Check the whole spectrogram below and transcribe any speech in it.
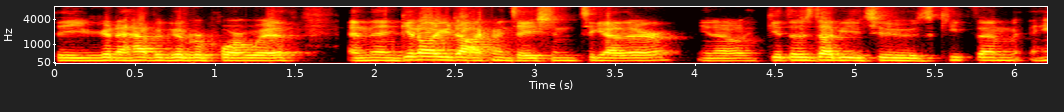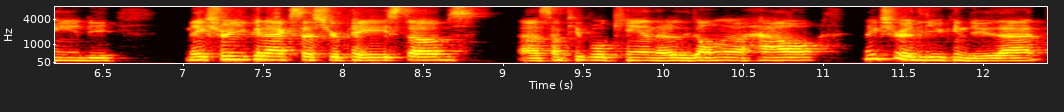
that you're going to have a good rapport with, and then get all your documentation together. You know, get those W 2s, keep them handy. Make sure you can access your pay stubs. Uh, some people can, they don't know how. Make sure that you can do that.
